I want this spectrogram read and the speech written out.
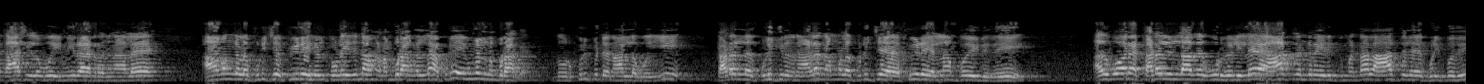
காசியில போய் நீராடுறதுனால அவங்கள பிடிச்ச பீடைகள் தொலைதுன்னு அவங்க நம்புறாங்கல்ல? அப்படியே இவங்களும் நம்புறாங்க. இந்த ஒரு குறிப்பிட்ட நாள்ல போய் கடல்ல குளிக்கிறதுனால நம்மள பிடிச்ச பீடை எல்லாம் போயிடுது. அதுபோல கடல் இல்லாத ஊர்களிலே ஆற்றங்கரை இருக்கும் என்றால் ஆற்றிலே குளிப்பது.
